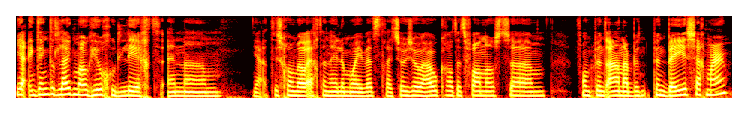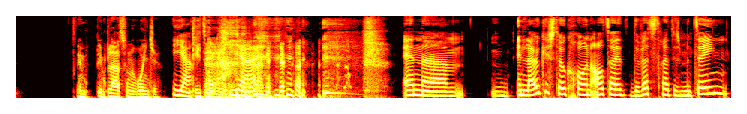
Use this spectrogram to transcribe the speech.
ja, ik denk dat lijkt me ook heel goed licht. En ehm, ja, het is gewoon wel echt een hele mooie wedstrijd. Sowieso hou ik er altijd van als het ehm, van punt A naar punt B is, zeg maar. In, in plaats van een rondje. Ja. Ja. en ehm, in Luik is het ook gewoon altijd... De wedstrijd is meteen,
